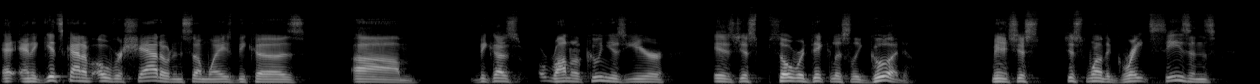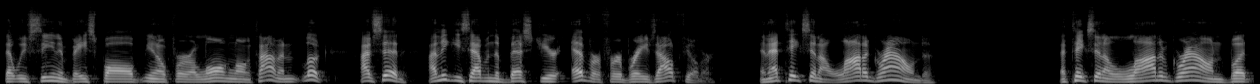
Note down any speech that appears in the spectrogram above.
and it gets kind of overshadowed in some ways because um because Ronald Acuna's year is just so ridiculously good. I mean, it's just just one of the great seasons that we've seen in baseball, you know, for a long, long time. And look, I've said I think he's having the best year ever for a Braves outfielder, and that takes in a lot of ground. That takes in a lot of ground, but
